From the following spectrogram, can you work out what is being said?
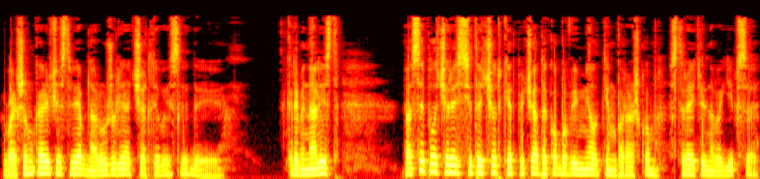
В большом количестве обнаружили отчетливые следы. Криминалист посыпал через сито четкий отпечаток обуви мелким порошком строительного гипса,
